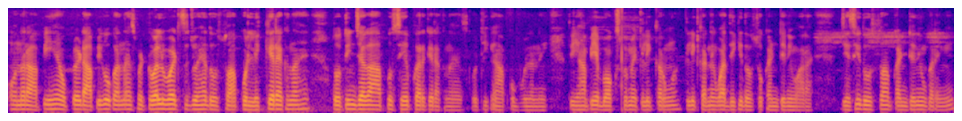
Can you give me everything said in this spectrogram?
ओनर आप ही हैं ऑपरेट आप ही को करना है। इसमें ट्वेल्व वर्ड्स जो है दोस्तों आपको लिख के रखना है। दो तीन जगह आपको सेव करके रखना है इसको, ठीक है? आपको भूलना नहीं। तो यहाँ पे ये बॉक्स पे मैं क्लिक करूँगा। क्लिक करने के बाद देखिए दोस्तों कंटिन्यू आ रहा है। जैसे ही दोस्तों आप कंटिन्यू करेंगे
